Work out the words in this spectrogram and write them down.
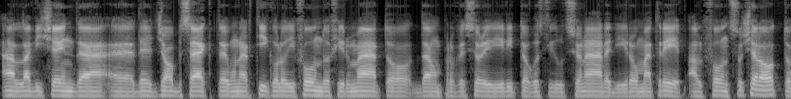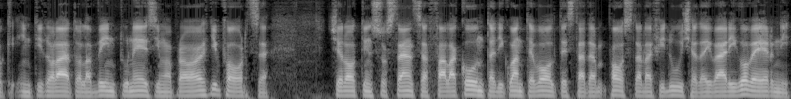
alla vicenda eh, del Jobs Act un articolo di fondo firmato da un professore di diritto costituzionale di Roma 3, Alfonso Celotto, intitolato La ventunesima prova di forza, Celotto in sostanza fa la conta di quante volte è stata posta la fiducia dai vari governi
